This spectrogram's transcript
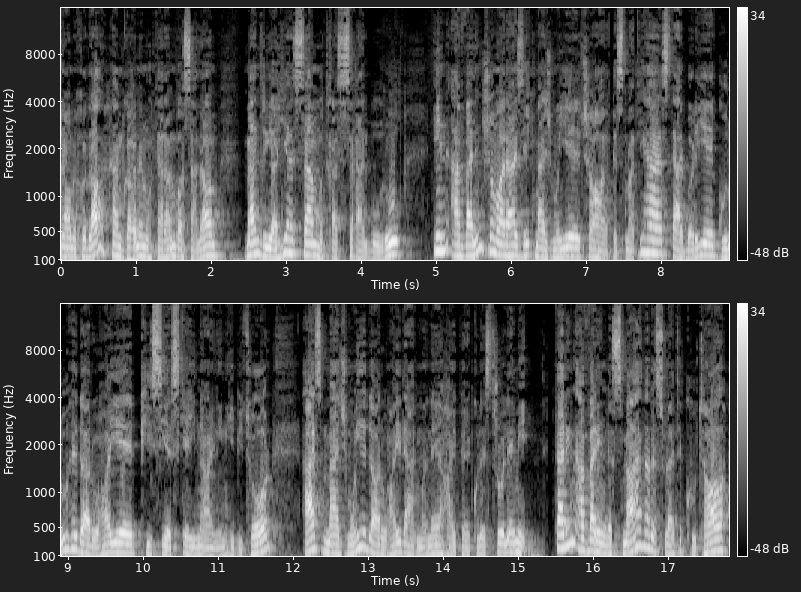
نام خدا همکاران محترم با سلام. من ریاهی هستم متخصص قلب و عروق. این اولین شماره از یک مجموعه چهار قسمتی هست درباره گروه داروهای PCSK9 اینهیبیتور از مجموعه داروهای درمان هایپرکلسترولمی در این اولین قسمت و به صورت کوتاه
